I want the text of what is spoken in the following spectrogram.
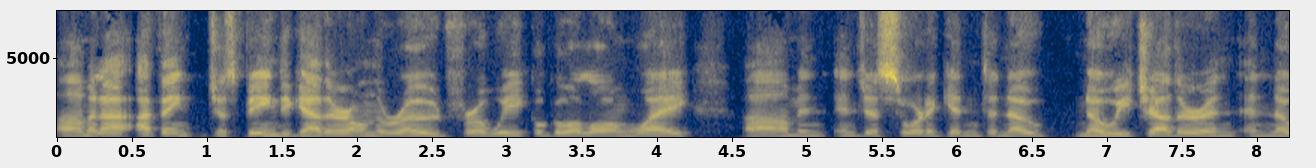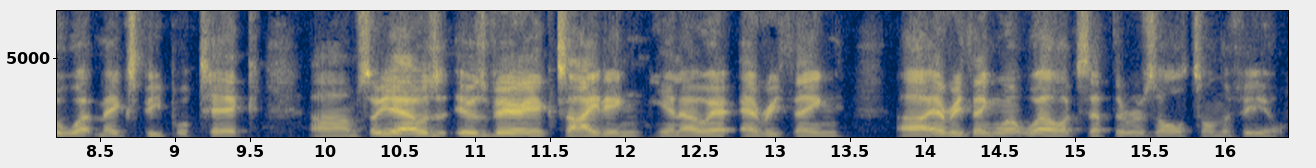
Um, and I, I, think just being together on the road for a week will go a long way. Um, and, and just sort of getting to know know each other and, and know what makes people tick. Um, so yeah, it was it was very exciting. You know, everything uh, everything went well except the results on the field.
